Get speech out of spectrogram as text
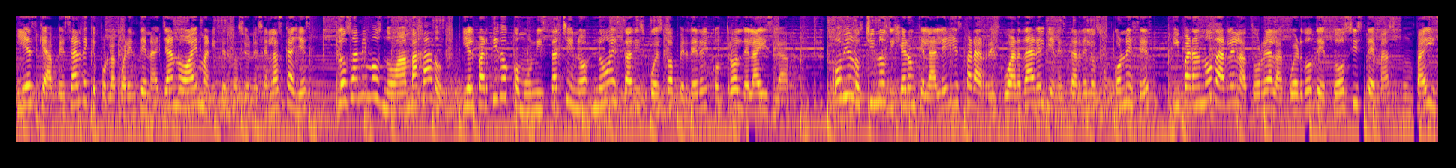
Y es que a pesar de que por la cuarentena ya no hay manifestaciones en las calles, los ánimos no han bajado y el Partido Comunista Chino no está dispuesto a perder el control de la isla. Obvio los chinos dijeron que la ley es para resguardar el bienestar de los hongkoneses y para no darle en la torre al acuerdo de dos sistemas, un país.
